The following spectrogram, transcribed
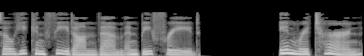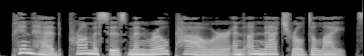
so he can feed on them and be freed. In return, Pinhead promises Monroe power and unnatural delights.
